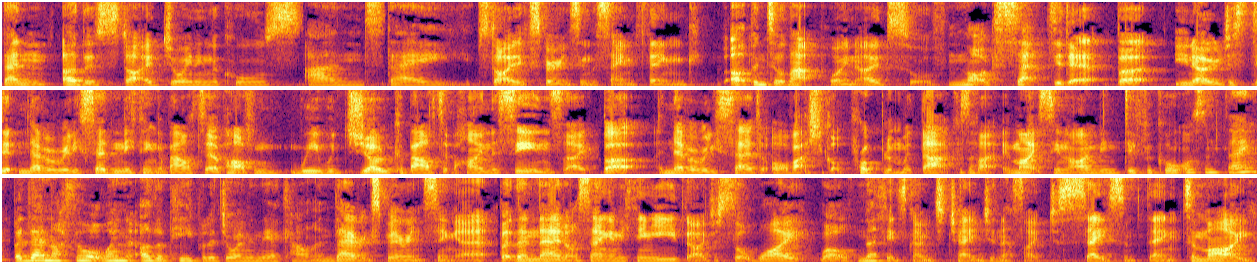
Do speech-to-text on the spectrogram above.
then others started joining the calls and they started experiencing the same thing. Up until that point, I'd sort of not accepted it, but, you know, just did, never really said anything about it, apart from we would joke about it behind the scenes. Like, but I never really said, oh, I've actually got a problem with that, because it might seem that I'm being difficult or something. But then I thought, when other people are joining the account and they're experiencing it, but then they're not saying anything either, I just thought, why? Well, nothing's going to change unless I just say something to my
